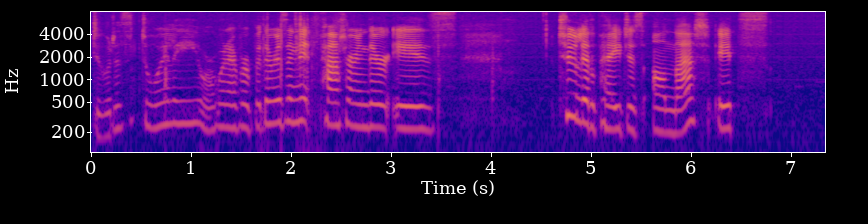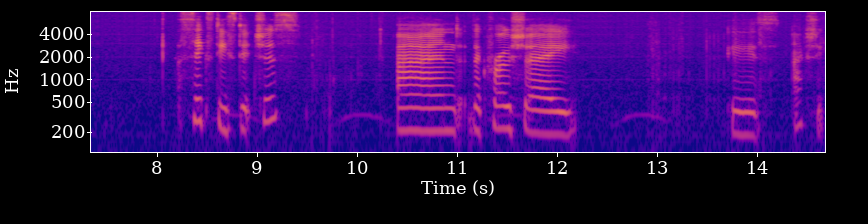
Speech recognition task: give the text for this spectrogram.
do it as a doily or whatever, but there is a knit pattern. There is two little pages on that. It's 60 stitches and the crochet is actually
